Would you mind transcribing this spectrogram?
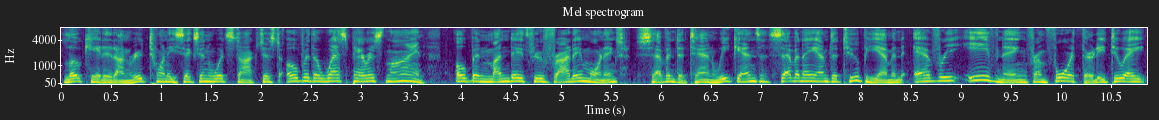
Located on Route 26 in Woodstock, just over the West Paris line. Open Monday through Friday mornings, 7 to 10 weekends, 7 a.m. to 2 p.m. and every evening from 4:30 to 8.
